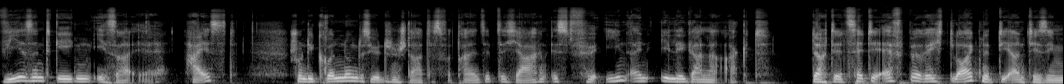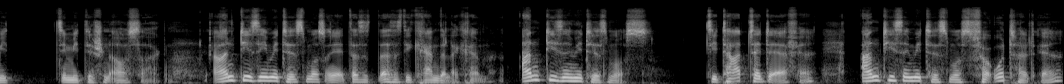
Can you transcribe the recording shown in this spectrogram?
Wir sind gegen Israel. Heißt, schon die Gründung des jüdischen Staates vor 73 Jahren ist für ihn ein illegaler Akt. Doch der ZDF-Bericht leugnet die antisemitischen Aussagen. Antisemitismus, das ist, das ist die Crème de la Crème. Antisemitismus Zitat ZDF, ja, Antisemitismus verurteilt er,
